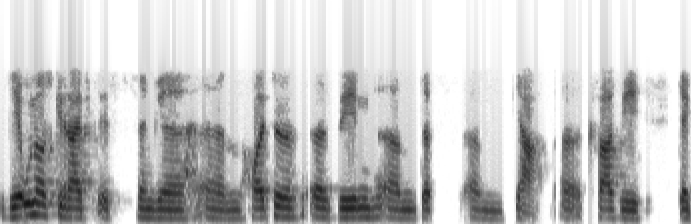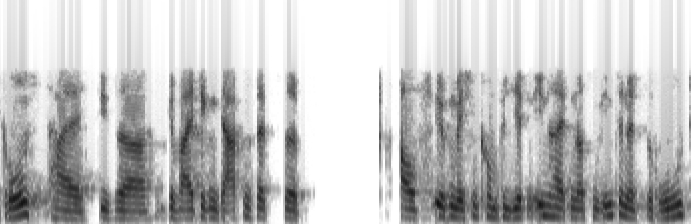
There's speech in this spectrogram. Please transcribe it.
sehr unausgereift ist, wenn wir ähm, heute äh, sehen, ähm, dass ähm, ja äh, quasi der Großteil dieser gewaltigen Datensätze auf irgendwelchen kompilierten Inhalten aus dem Internet beruht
